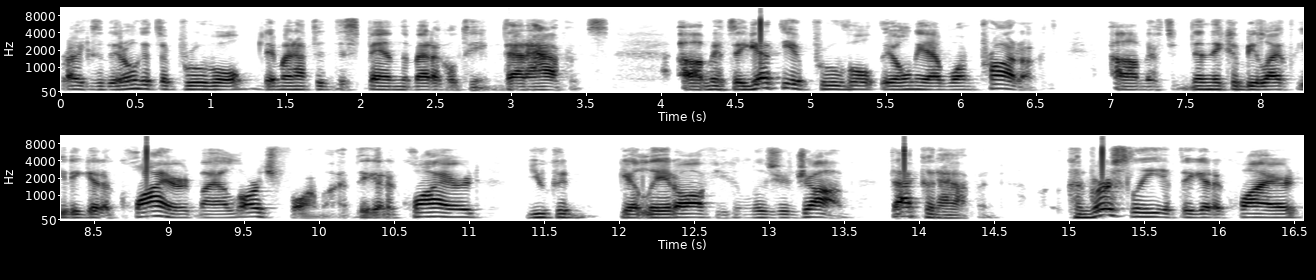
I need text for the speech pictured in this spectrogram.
right? Because if they don't get the approval, they might have to disband the medical team. That happens. Um, if they get the approval, they only have one product. Um, if, then they could be likely to get acquired by a large pharma. If they get acquired, you could get laid off. You can lose your job. That could happen. Conversely, if they get acquired,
